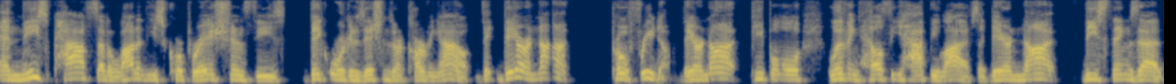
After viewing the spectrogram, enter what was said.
And these paths that a lot of these corporations, these big organizations are carving out, they, they are not pro freedom. They are not people living healthy, happy lives. Like they are not these things that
